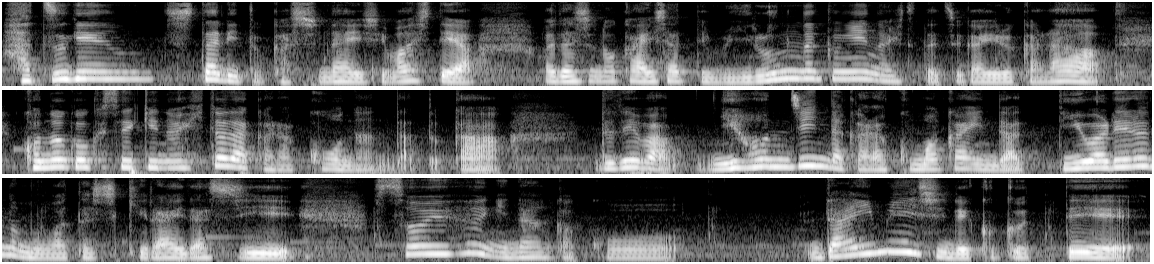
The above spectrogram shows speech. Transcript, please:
発言したりとかしないし、ましてや、私の会社ってもいろんな国の人たちがいるから、この国籍の人だからこうなんだとか、例えば日本人だから細かいんだって言われるのも私嫌いだしそういうふうになんかこう代名詞でくくって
